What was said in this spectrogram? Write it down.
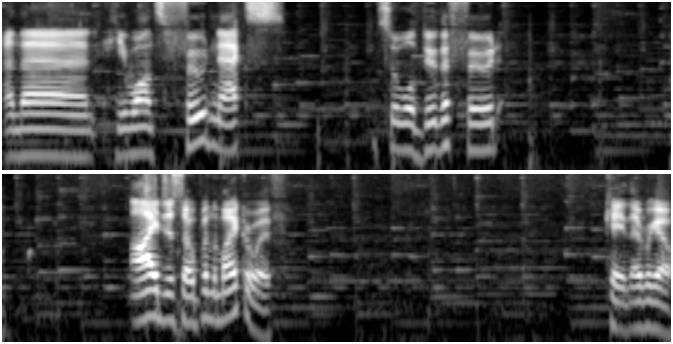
And then he wants food next. So we'll do the food. I just opened the microwave. Okay, there we go.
